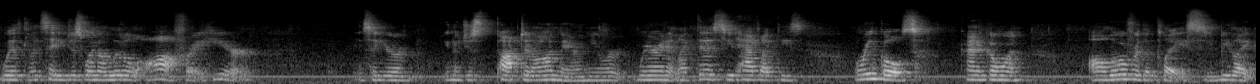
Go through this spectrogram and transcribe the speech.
with, let's say you just went a little off right here. And so you're, you know, just popped it on there and you were wearing it like this, you'd have like these wrinkles kind of going all over the place. It'd be like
